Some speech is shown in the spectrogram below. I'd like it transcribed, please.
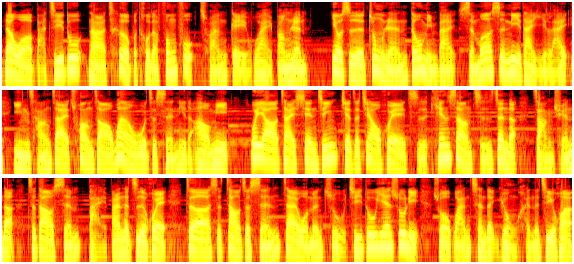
让我把基督那测不透的丰富传给外邦人。又是众人都明白什么是历代以来隐藏在创造万物之神里的奥秘。为要在现今借着教会指天上执政的掌权的，知道神百般的智慧，这是照着神在我们主基督耶稣里所完成的永恒的计划。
